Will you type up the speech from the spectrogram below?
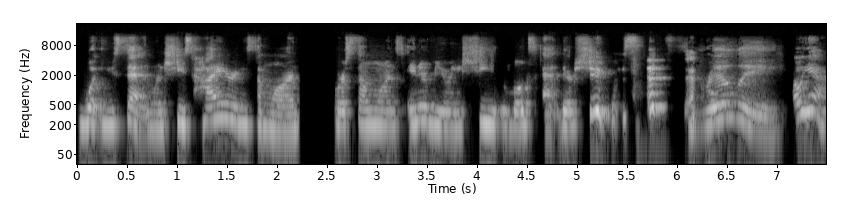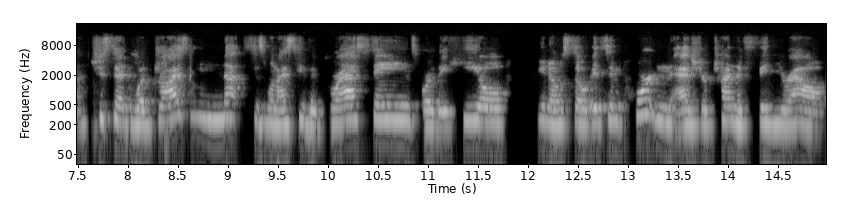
what you said when she's hiring someone or someone's interviewing, she looks at their shoes. So- really. oh yeah. She said, what drives me nuts is when I see the grass stains or the heel. You know, so it's important as you're trying to figure out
